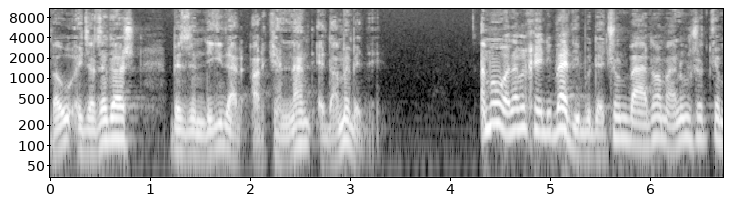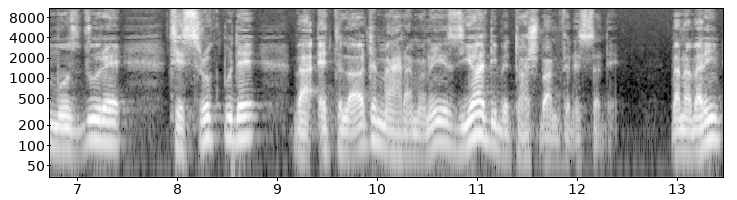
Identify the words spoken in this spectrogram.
و او اجازه داشت به زندگی در آرکنلند ادامه بده. اما او آدم خیلی بدی بوده چون بعدها معلوم شد که مزدور تسروک بوده و اطلاعات محرمانه زیادی به تاشبان فرستاده. بنابراین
